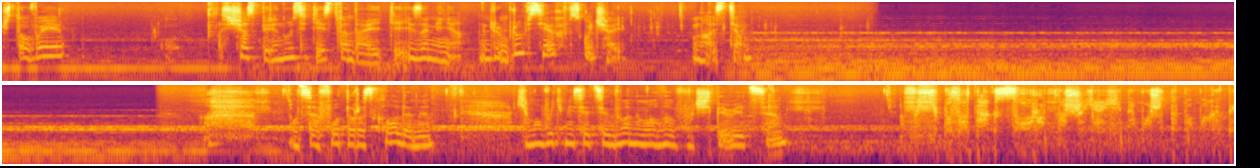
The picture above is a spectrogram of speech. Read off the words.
что вы сейчас переносите и страдаете из-за меня. Люблю всех, скучаю. Настя. Оце фото розкладене. Я, мабуть, місяців два не могла в очі дивитися. Мені було так соромно, що я їй не можу допомогти.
